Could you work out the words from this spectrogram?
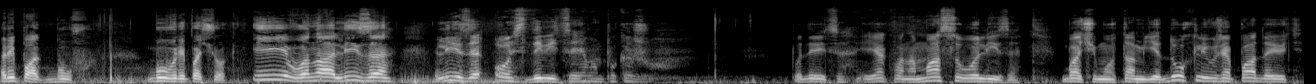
Ріпак був. Був ріпачок. І вона лізе, лізе. Ось, дивіться, я вам покажу. Подивіться, як вона масово лізе. Бачимо, там є дохлі, вже падають.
